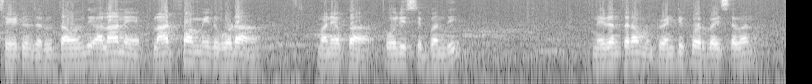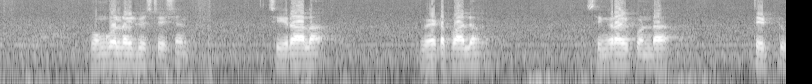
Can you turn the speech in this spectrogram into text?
చేయటం జరుగుతూ ఉంది. అలానే ప్లాట్ఫామ్ మీద కూడా మన యొక్క పోలీస్ సిబ్బంది నిరంతరం twenty four by seven Ongole railway station Chirala Vetapalem Singarayakonda Tettu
